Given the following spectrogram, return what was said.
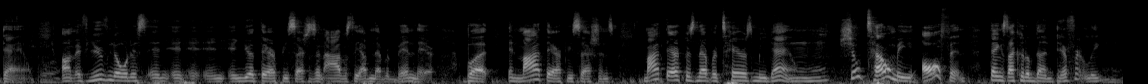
down. Sure. Um, if you've noticed in, in, in, in, your therapy sessions, and obviously I've never been there, but in my therapy sessions, my therapist never tears me down. Mm-hmm. She'll tell me often things I could have done differently. Mm-hmm.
